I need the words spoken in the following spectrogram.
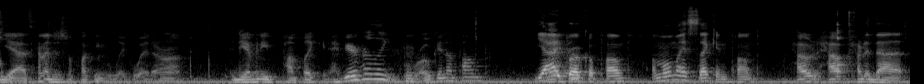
Yeah, it's kind of just a fucking liquid. I don't know. And do you have any pump like? Have you ever like broken a pump? Yeah, I broke a pump. I'm on my second pump. How how how did that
